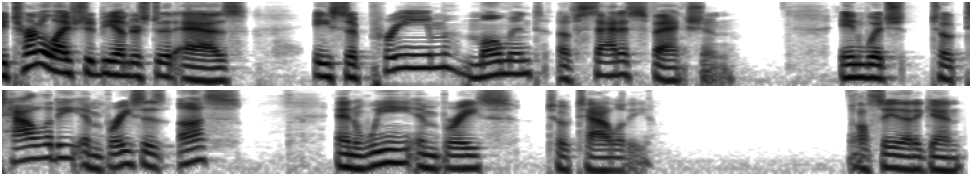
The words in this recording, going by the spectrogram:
Eternal life should be understood as a supreme moment of satisfaction in which totality embraces us and we embrace totality. I'll say that again.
